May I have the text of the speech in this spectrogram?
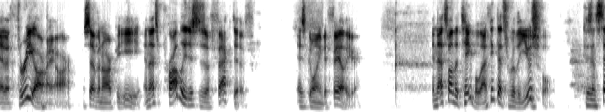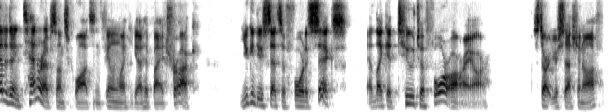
at a three RIR, 7 RPE, and that's probably just as effective as going to failure. And that's on the table. I think that's really useful because instead of doing 10 reps on squats and feeling like you got hit by a truck, you can do sets of four to six at like a two to four RIR. Start your session off,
